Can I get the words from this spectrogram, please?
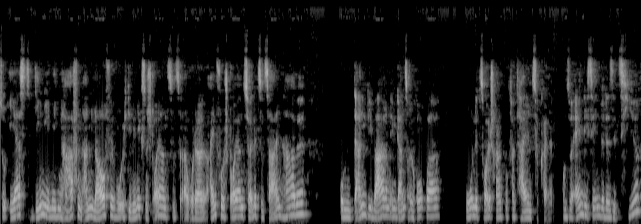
zuerst denjenigen Hafen anlaufe, wo ich die wenigsten Steuern zu, oder Einfuhrsteuern, Zölle zu zahlen habe, um dann die Waren in ganz Europa ohne Zollschranken verteilen zu können. Und so ähnlich sehen wir das jetzt hier.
